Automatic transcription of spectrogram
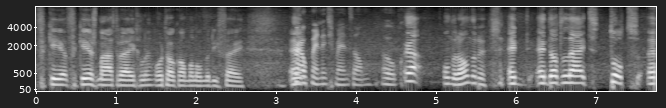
Verkeer, verkeersmaatregelen wordt ook allemaal onder die V. Crowdmanagement dan ook. Ja, Onder andere. En, en dat leidt tot uh,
